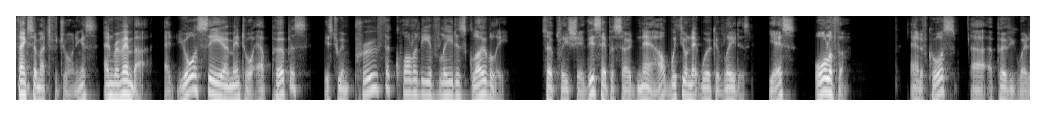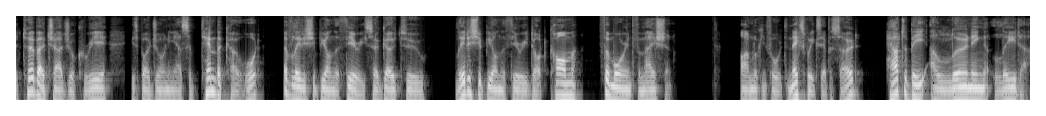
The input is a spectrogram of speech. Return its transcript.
Thanks so much for joining us. And remember, at Your CEO Mentor, our purpose is to improve the quality of leaders globally. So please share this episode now with your network of leaders. Yes, all of them. And of course, uh, a perfect way to turbocharge your career is by joining our September cohort of Leadership Beyond the Theory. So go to leadershipbeyondthetheory.com for more information. I'm looking forward to next week's episode How to Be a Learning Leader.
